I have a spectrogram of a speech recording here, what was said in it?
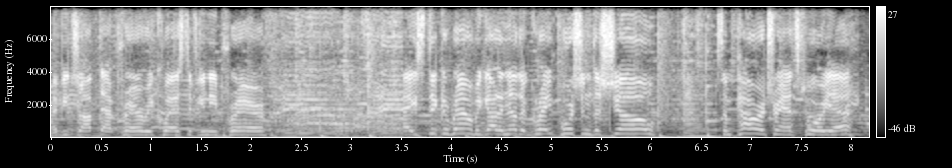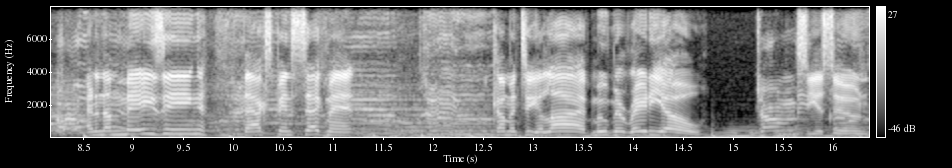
Maybe drop that prayer request if you need prayer. Hey, stick around. We got another great portion of the show, some power trance for you, and an amazing backspin segment. We're coming to you live, Movement Radio. See you soon.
